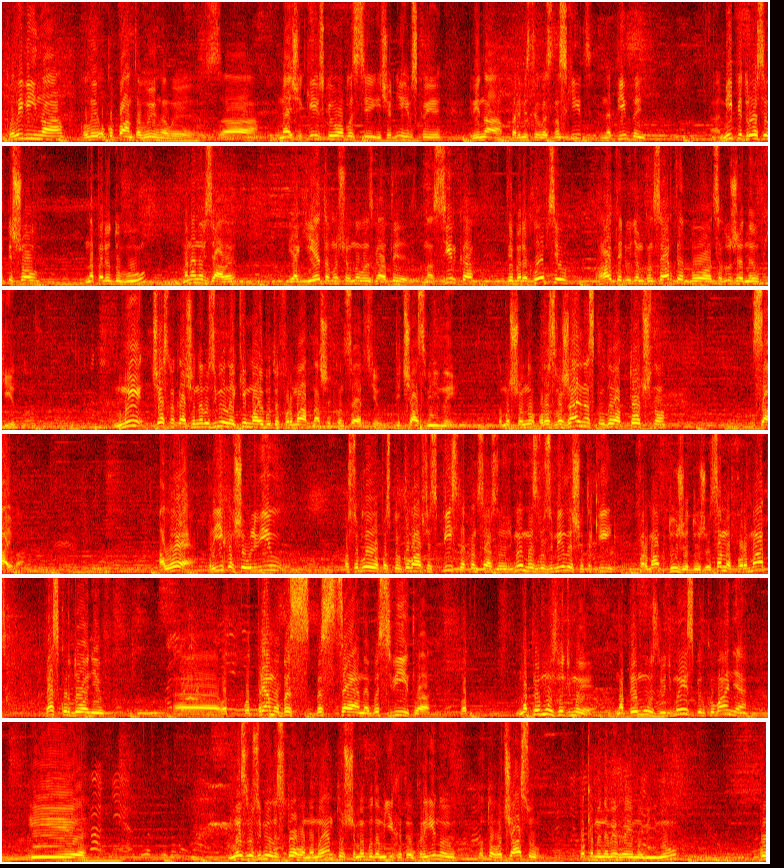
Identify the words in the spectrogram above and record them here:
Коли війна, коли окупанта вигнали за межі Київської області і Чернігівської, війна перемістилась на схід, на південь. Мій підрозділ пішов на передову. Мене не взяли, як є, тому що ну, вони сказали, ти у нас зірка, ти бери хлопців, грайте людям концерти, бо це дуже необхідно. Ми, чесно кажучи, не розуміли, яким має бути формат наших концертів під час війни. Тому що ну, розважальна складова точно зайва. Але приїхавши у Львів, особливо поспілкувавшись після концерту з людьми, ми зрозуміли, що такий формат дуже-дуже. Саме формат без кордонів, е, от, от прямо без, без сцени, без світла. От напряму з людьми, напряму з людьми спілкування. І ми зрозуміли з того моменту, що ми будемо їхати Україною до того часу, поки ми не виграємо війну. Бо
